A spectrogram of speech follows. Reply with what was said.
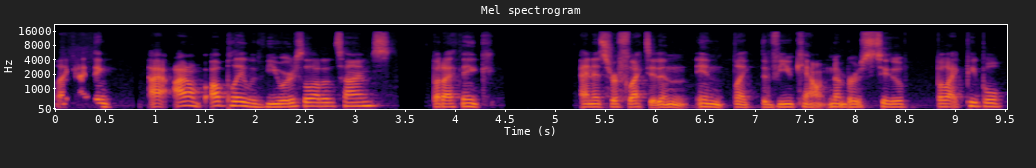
like i think I, I don't i'll play with viewers a lot of the times but i think and it's reflected in in like the view count numbers too but like people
